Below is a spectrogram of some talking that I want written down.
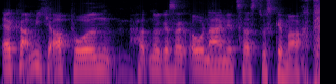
Er kam mich abholen, hat nur gesagt, oh nein, jetzt hast du es gemacht.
